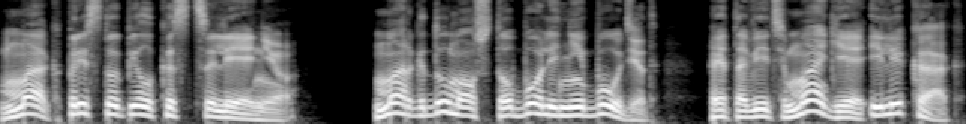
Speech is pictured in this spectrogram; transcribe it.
Маг приступил к исцелению. Марк думал, что боли не будет. Это ведь магия или как?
